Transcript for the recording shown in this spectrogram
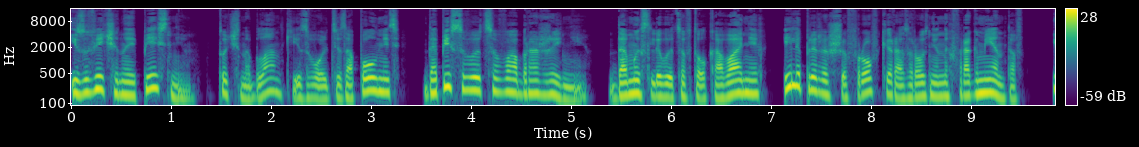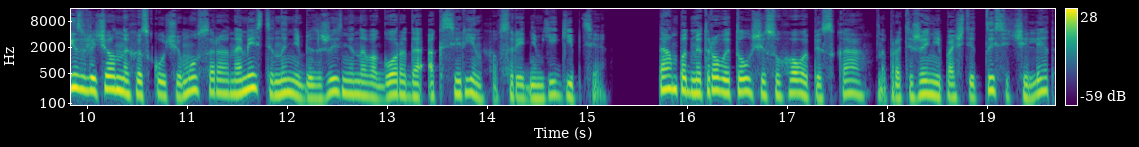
Изувеченные песни, точно бланки, извольте заполнить, дописываются в воображении, домысливаются в толкованиях или при расшифровке разрозненных фрагментов, извлеченных из кучи мусора на месте ныне безжизненного города Аксиринха в Среднем Египте. Там, под метровой толщей сухого песка, на протяжении почти тысячи лет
